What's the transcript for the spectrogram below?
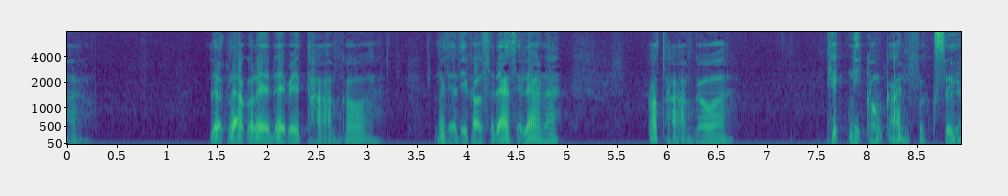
มาก เลิกแล้วก็เลยได้ไปถามเขาว่า หลังจากที่เขาแสดงเสร็จแล้วนะ ก็ถามเขาว่า เทคนิคของการฝึกเสือ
